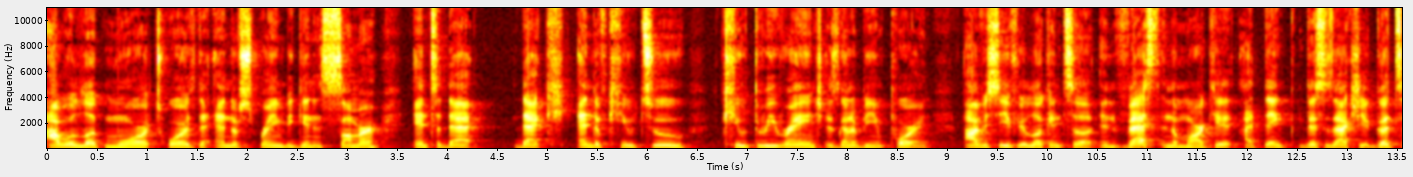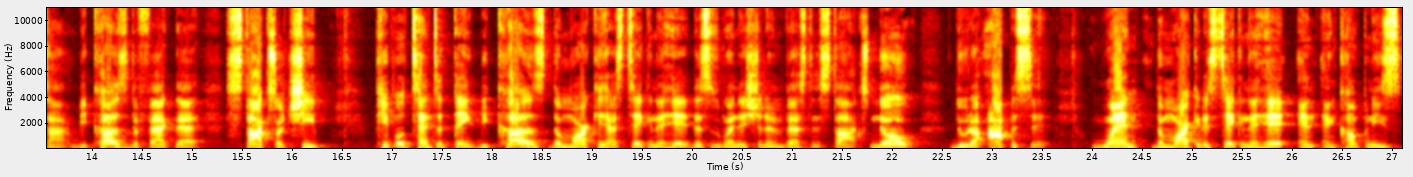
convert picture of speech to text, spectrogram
I will look more towards the end of spring, beginning summer into that that end of Q2, Q3 range is going to be important. Obviously, if you're looking to invest in the market, I think this is actually a good time because the fact that stocks are cheap people tend to think because the market has taken a hit, this is when they should invest in stocks. No, do the opposite when the market is taking a hit and, and companies'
